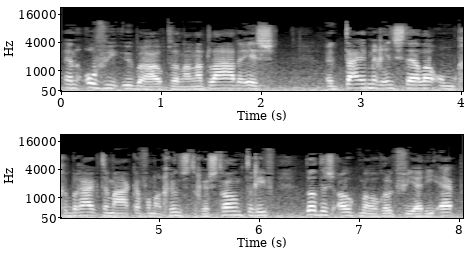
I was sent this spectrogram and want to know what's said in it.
en of hij überhaupt wel aan het laden is. Een timer instellen om gebruik te maken van een gunstiger stroomtarief, dat is ook mogelijk via die app.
